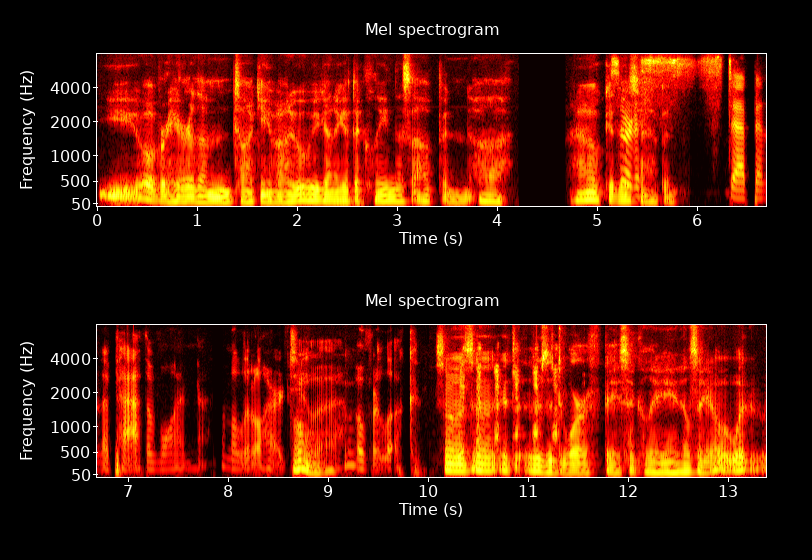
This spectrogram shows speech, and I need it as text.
You overhear them talking about, "Who are we going to get to clean this up?" and uh, how could sort this happen? step in the path of one. I'm a little hard to Oh. uh, overlook. So it's a it, there's a dwarf basically, and he'll say, "Oh, what? Who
